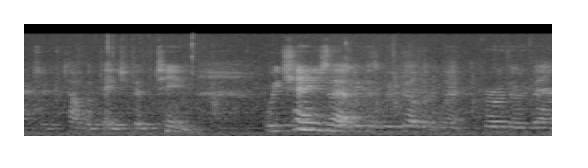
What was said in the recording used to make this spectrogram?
actually the top of page fifteen. We changed that because we felt it went further than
